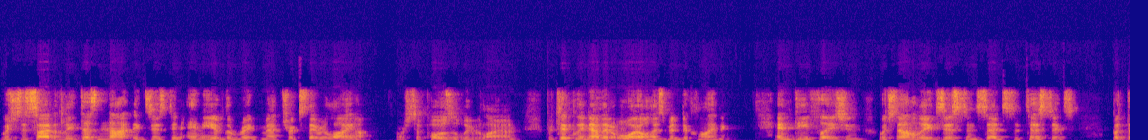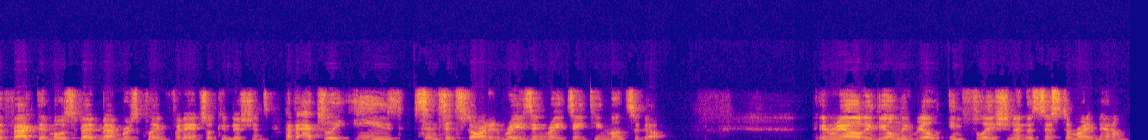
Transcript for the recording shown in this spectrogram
which decidedly does not exist in any of the rigged metrics they rely on, or supposedly rely on, particularly now that oil has been declining. And deflation, which not only exists in said statistics, but the fact that most Fed members claim financial conditions have actually eased since it started raising rates 18 months ago. In reality, the only real inflation in the system right now,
